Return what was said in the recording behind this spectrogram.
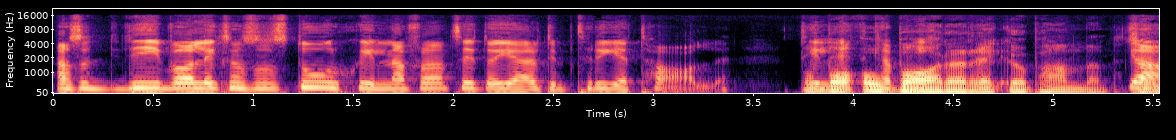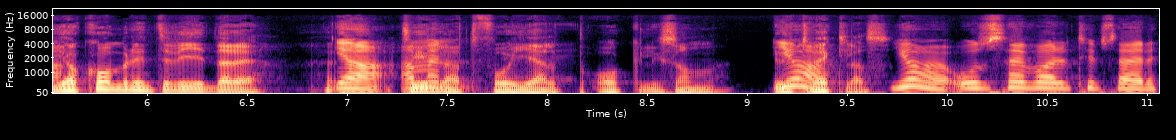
Alltså det var liksom så stor skillnad från att sitta och göra typ tre tal och, till ba- ett och bara räcka upp handen. Så Ja. jag kommer inte vidare ja, ja, till men, att få hjälp och liksom Ja. utvecklas. Ja, och så var det typ så här,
